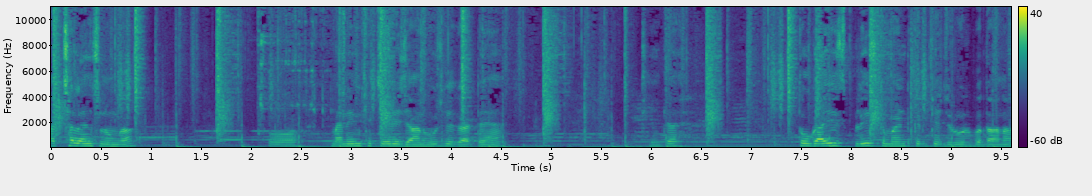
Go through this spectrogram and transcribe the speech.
अच्छा लेंस लूँगा। तो मैंने इनके चेहरे जानबूझ के काटे हैं। ठीक है? तो गाइस प्लीज़ कमेंट करके ज़रूर बताना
